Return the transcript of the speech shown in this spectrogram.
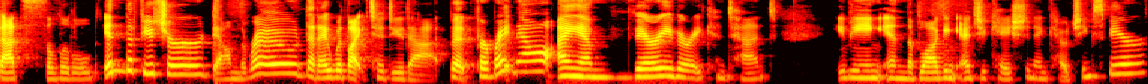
That's a little in the future down the road that I would like to do that. But for right now, I am very, very content being in the blogging education and coaching sphere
